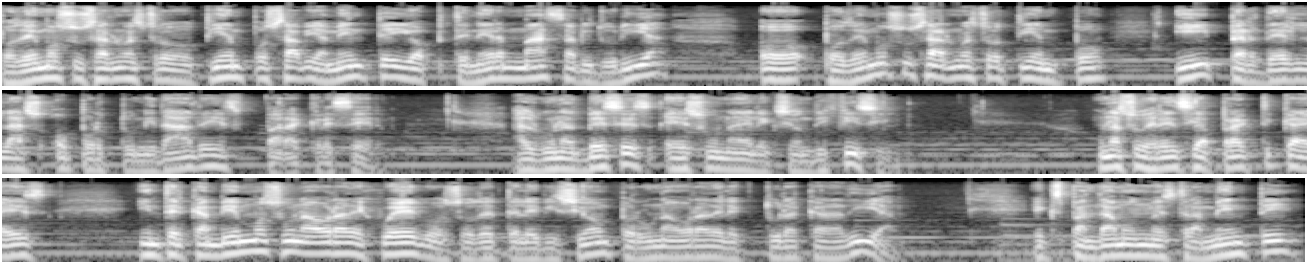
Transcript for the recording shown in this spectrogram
Podemos usar nuestro tiempo sabiamente y obtener más sabiduría o podemos usar nuestro tiempo y perder las oportunidades para crecer. Algunas veces es una elección difícil. Una sugerencia práctica es intercambiemos una hora de juegos o de televisión por una hora de lectura cada día. Expandamos nuestra mente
